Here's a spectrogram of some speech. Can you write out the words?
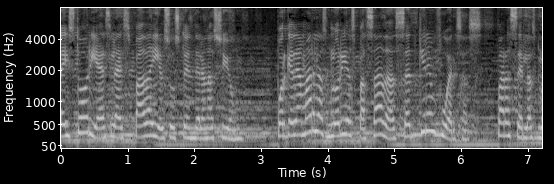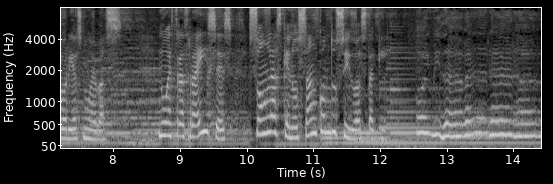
La historia es la espada y el sostén de la nación, porque de amar las glorias pasadas se adquieren fuerzas para hacer las glorias nuevas. Nuestras raíces son las que nos han conducido hasta aquí. Hoy mi deber era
